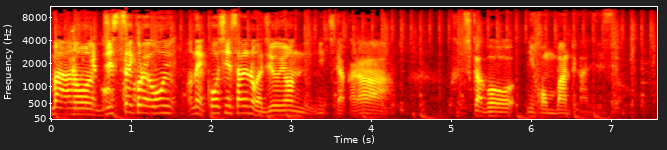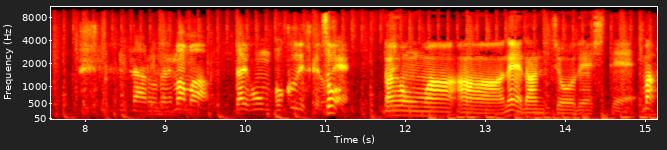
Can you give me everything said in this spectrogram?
まああの実際これオンね更新されるのが14日だから2日後に本番って感じですよ。なるほどね。まあまあ台本僕ですけどね。そう台本はあーね団長でして。まあ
